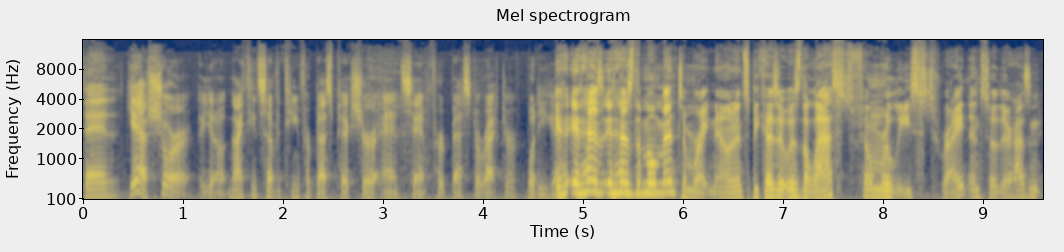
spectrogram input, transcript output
then yeah, sure, you know, 1917 for Best Picture and Sam for Best Director. What do you got? It, it has it has the momentum right now, and it's because it was the last film released, right? And so there hasn't,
